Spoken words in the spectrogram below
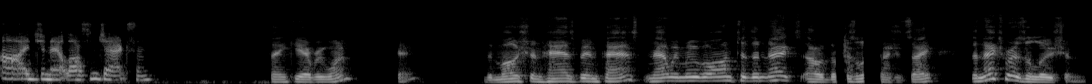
I, Jeanette Lawson Jackson. Thank you, everyone. Okay. The motion has been passed. Now we move on to the next, or the resolution, I should say. The next resolution.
